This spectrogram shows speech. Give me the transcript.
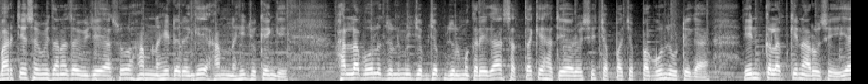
भारतीय संविधानाचा विजय असो हम नहीं डरेंगे हम नहीं झुकेंगे. हल्ला बोल जुल्मी जब जब जुल्म करेगा सत्ता के हथियारों से चप्पा चप्पा गूंज उठेगा। इनकलब के नारों से या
